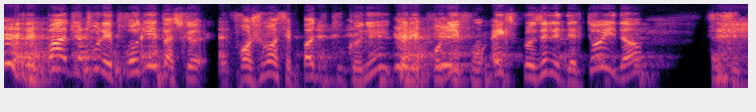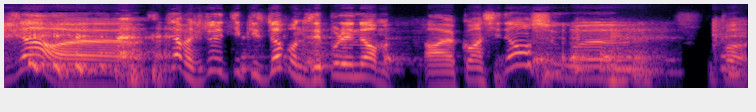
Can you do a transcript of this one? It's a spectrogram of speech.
c'est pas du tout les produits parce que franchement c'est pas du tout connu que les produits font exploser les deltoïdes. Hein. C'est bizarre. Euh, c'est bizarre parce que tous les types qui se dopent ont des épaules énormes. Alors, euh, coïncidence ou, euh, pas?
